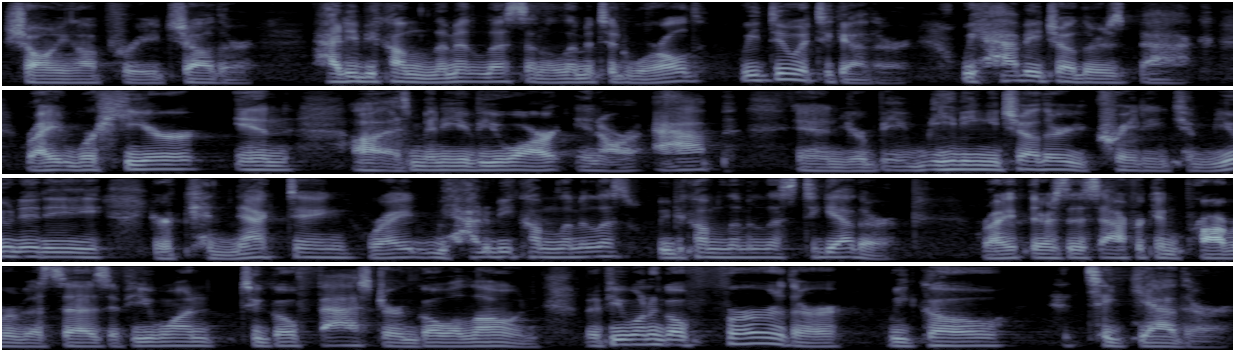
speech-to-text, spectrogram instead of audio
showing up for each other. How do you become limitless in a limited world? We do it together. We have each other's back right? We're here in, uh, as many of you are, in our app, and you're meeting each other, you're creating community, you're connecting, right? We, how to become limitless? We become limitless together right? There's this African proverb that says, if you want to go faster, go alone. But if you want to go further, we go together.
